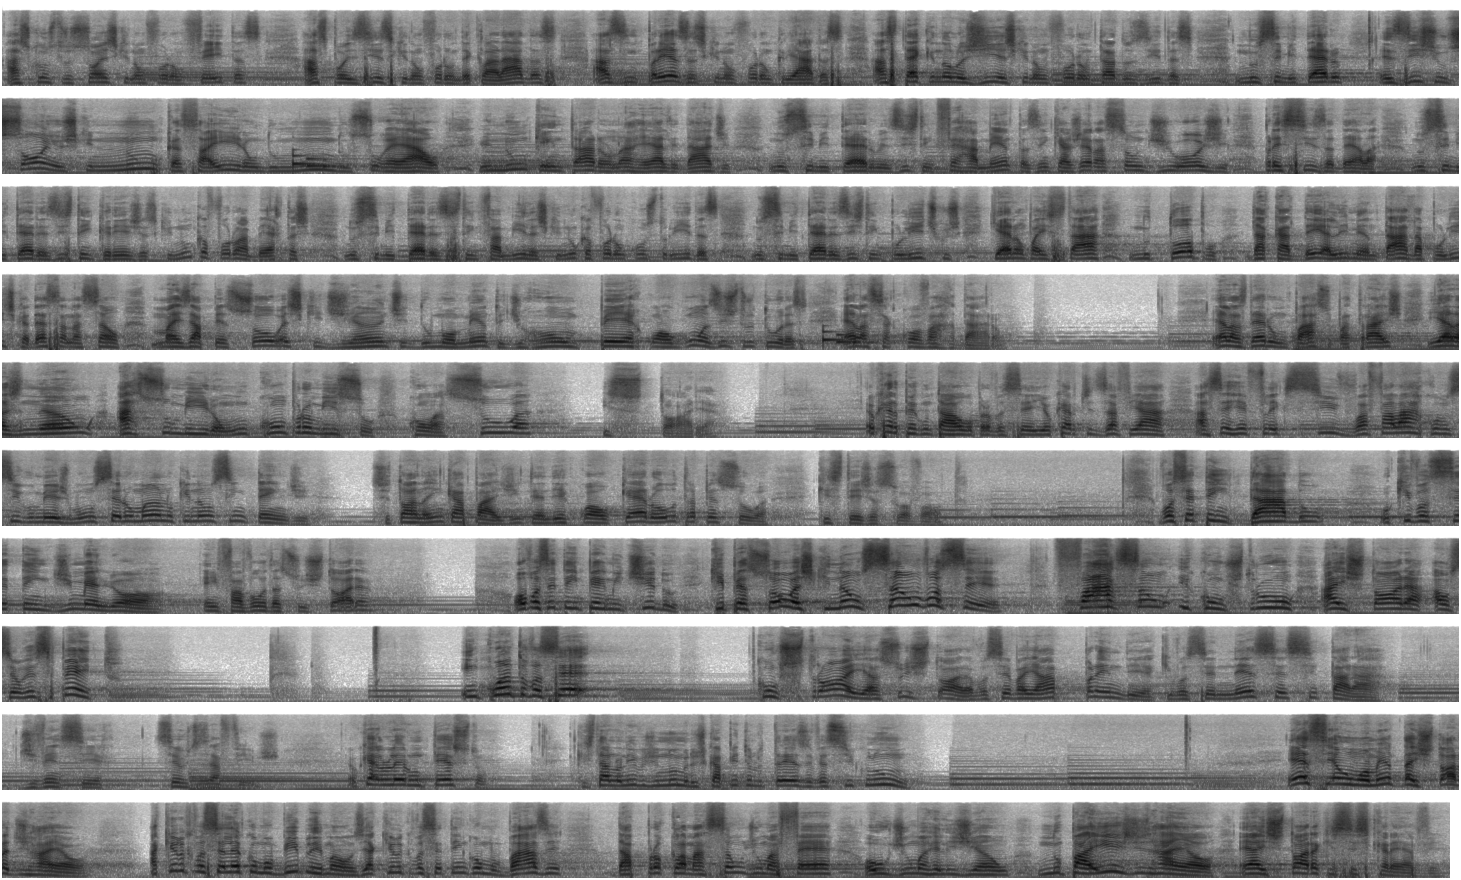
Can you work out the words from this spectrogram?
as construções que não foram feitas, as poesias que não foram declaradas, as empresas que não foram criadas, as tecnologias que não foram traduzidas. No cemitério existem os sonhos que nunca saíram do mundo surreal e nunca entraram na realidade. No cemitério existem ferramentas em que a geração de hoje precisa dela. No cemitério existem igrejas que nunca foram abertas, no cemitério existem famílias que nunca foram construídas, no cemitério existem políticos que eram para estar no topo da cadeia alimentar da política dessa nação, mas há pessoas que, diante do momento de romper com algumas estruturas, elas se acovardaram. Elas deram um passo para trás e elas não assumiram um compromisso com a sua história. Eu quero perguntar algo para você e eu quero te desafiar a ser reflexivo, a falar consigo mesmo. Um ser humano que não se entende se torna incapaz de entender qualquer outra pessoa que esteja à sua volta. Você tem dado o que você tem de melhor em favor da sua história? Ou você tem permitido que pessoas que não são você façam e construam a história ao seu respeito? Enquanto você constrói a sua história, você vai aprender que você necessitará de vencer seus desafios. Eu quero ler um texto que está no livro de Números, capítulo 13, versículo 1. Esse é um momento da história de Israel. Aquilo que você lê como Bíblia, irmãos, e aquilo que você tem como base da proclamação de uma fé ou de uma religião no país de Israel é a história que se escreve.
